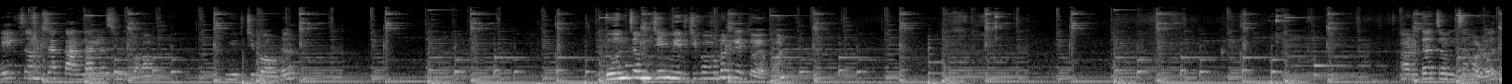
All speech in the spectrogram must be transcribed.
एक चमचा कांदा लसूण मिरची पावडर. दोन चमचे मिरची पावडर घेतोय आपण. अर्धा चमचा हळद.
